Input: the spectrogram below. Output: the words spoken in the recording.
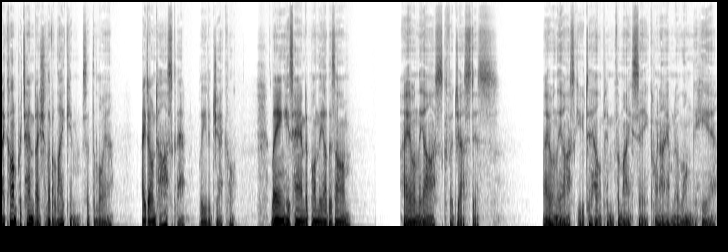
I can't pretend I shall ever like him, said the lawyer. I don't ask that, pleaded Jekyll, laying his hand upon the other's arm. I only ask for justice. I only ask you to help him for my sake when I am no longer here.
